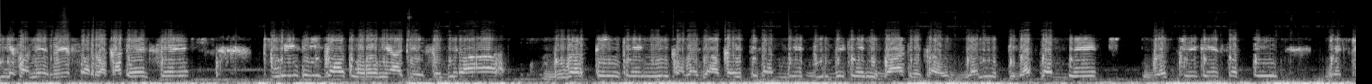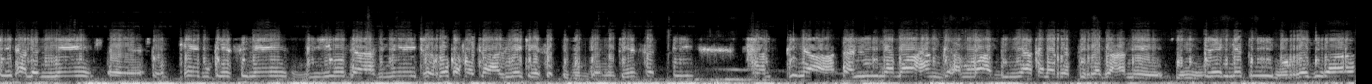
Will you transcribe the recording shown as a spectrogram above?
jeefamee reeffarra kateesse xurii dhiigaatu Oromiyaa keessa jira. Dubartiin keenyi kabajaa akka itti dhabdee durbi keenyi baatee kan galii itti dadhabdee dachee keessatti dachee dhalannee dhoqqee bukeessinee biyyoo daagnee corroqa facaasnee keessatti guddanne keessatti salphina dhalli namaa hanga ammaa addunyaa kanarratti irra gahame hin beeknetu nurra jira.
